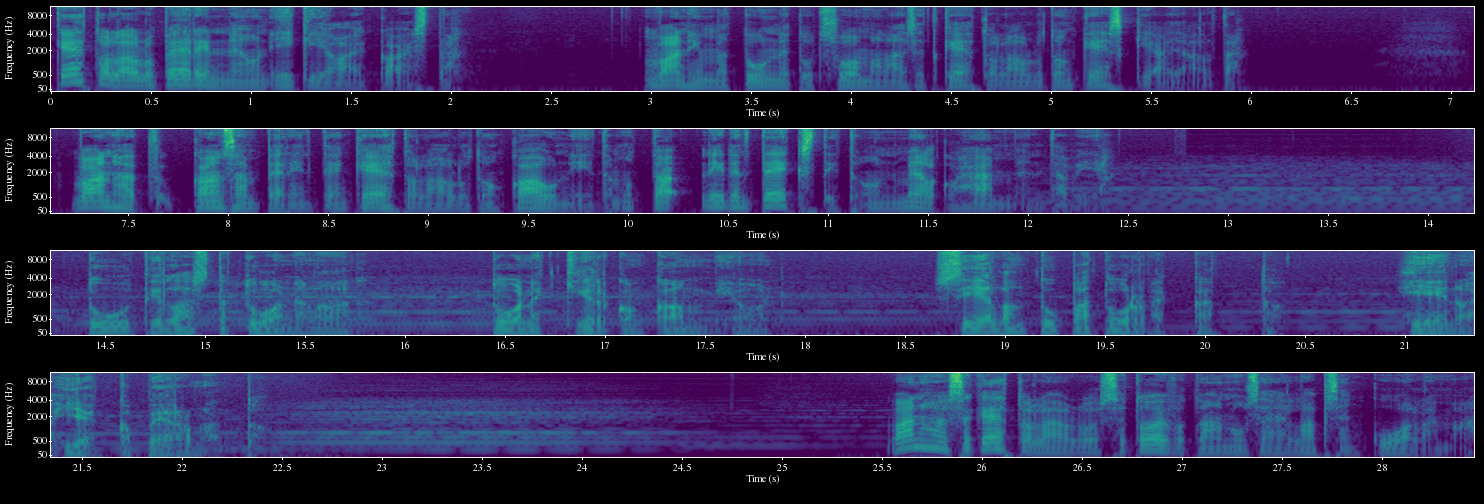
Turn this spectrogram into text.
Kehtolauluperinne on ikiaikaista. Vanhimmat tunnetut suomalaiset kehtolaulut on keskiajalta. Vanhat kansanperinteen kehtolaulut on kauniita, mutta niiden tekstit on melko hämmentäviä. Tuutilasta Tuonelaan, tuonne kirkon kammioon. Siellä on tupa turvekatto, hieno hiekkapermanto. Vanhoissa kehtolauluissa toivotaan usein lapsen kuolemaa.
